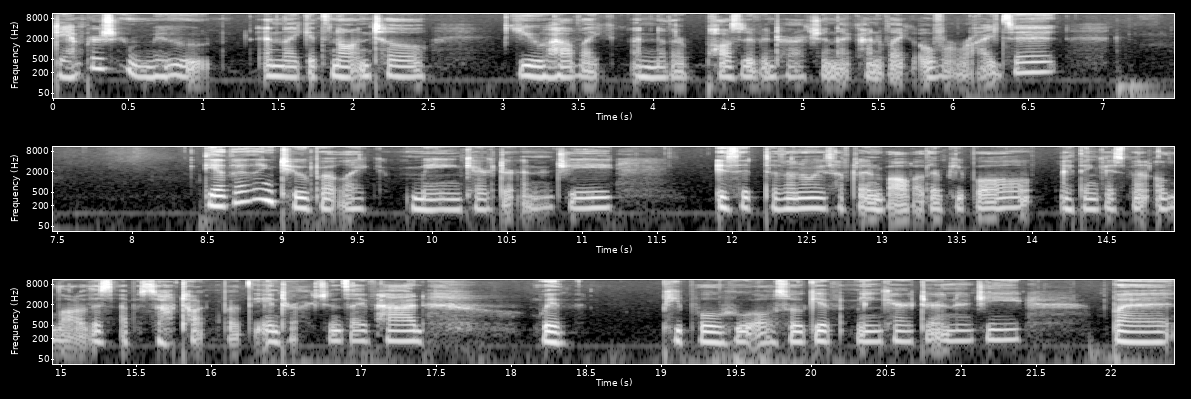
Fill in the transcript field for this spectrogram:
dampers your mood. And like, it's not until you have like another positive interaction that kind of like overrides it. The other thing too about like main character energy is it doesn't always have to involve other people. I think I spent a lot of this episode talking about the interactions I've had with people who also give main character energy, but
